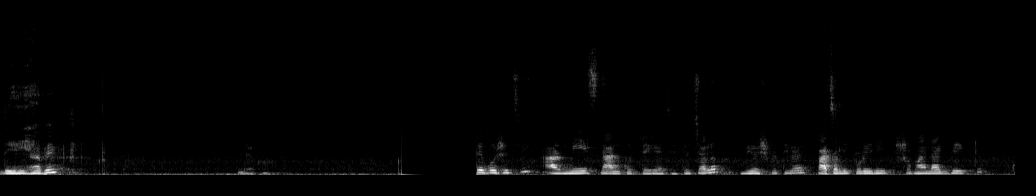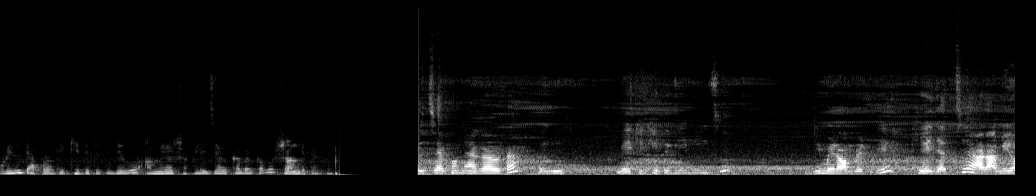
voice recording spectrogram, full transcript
দেরি হবে। দেখো। বসেছি আর মেয়ে স্নান করতে গেছে। তো চলো, বৃহস্পতিবার পাঁচালি করে নিই সময় লাগবে একটু। করে নিই তারপর ওকে খেতে টেতে দেবো। আমিও সকালে জল খাবার খাব, সঙ্গে থাকো। হচ্ছে এখন এগারোটা, ওই মেয়েকে খেতে দিয়ে দিয়েছি। ডিমের অমলেট দিয়ে খেয়ে যাচ্ছে, আর আমিও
